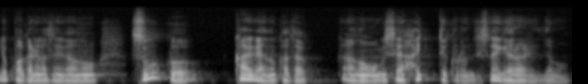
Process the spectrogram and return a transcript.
よくわかりませんが、あの、すごく海外の方、あの、お店入ってくるんですね、ギャラリーでも。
